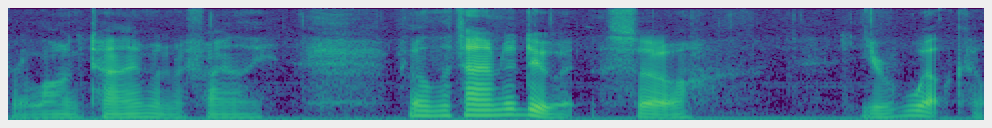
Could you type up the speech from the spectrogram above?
for a long time, and we finally found the time to do it. So, you're welcome.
